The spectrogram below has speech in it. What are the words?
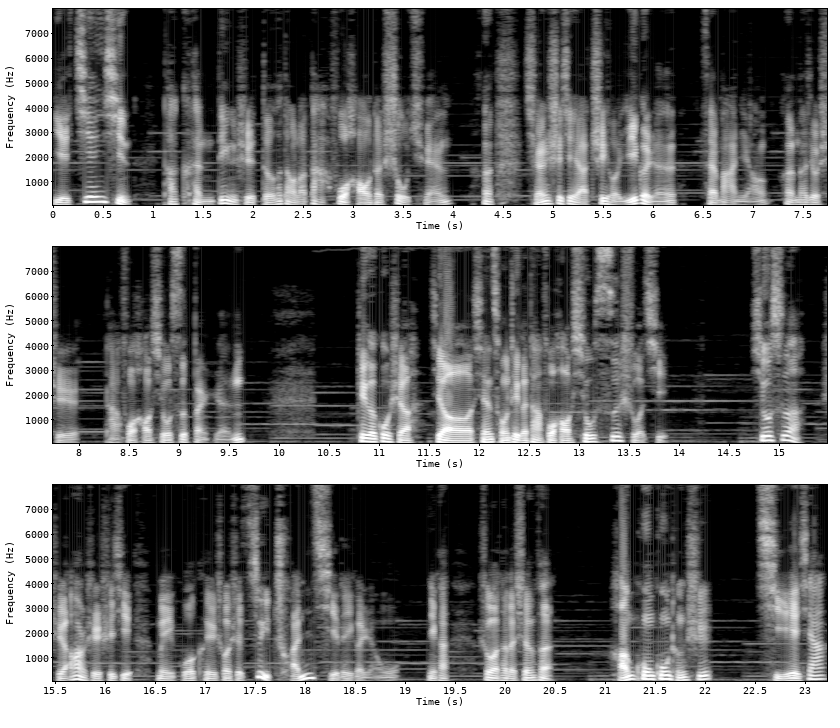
也坚信他肯定是得到了大富豪的授权。全世界啊，只有一个人在骂娘，那就是大富豪休斯本人。这个故事啊，就要先从这个大富豪休斯说起。休斯啊，是二十世纪美国可以说是最传奇的一个人物。你看，说他的身份，航空工程师。企业家、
